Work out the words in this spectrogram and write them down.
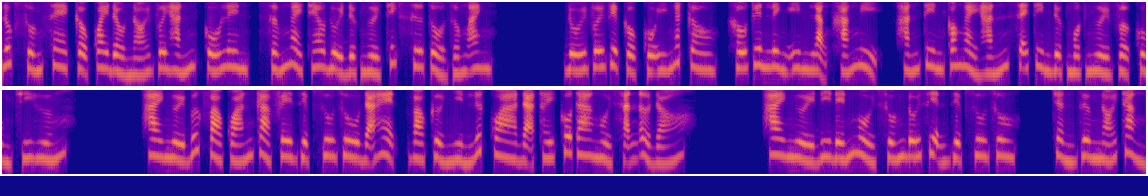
Lúc xuống xe cậu quay đầu nói với hắn, cố lên, sớm ngày theo đuổi được người thích sư tổ giống anh. Đối với việc cậu cố ý ngắt câu, khấu tuyên linh im lặng kháng nghị, hắn tin có ngày hắn sẽ tìm được một người vợ cùng chí hướng. Hai người bước vào quán cà phê Diệp Du Du đã hẹn, vào cửa nhìn lướt qua đã thấy cô ta ngồi sẵn ở đó. Hai người đi đến ngồi xuống đối diện Diệp Du Du. Trần Dương nói thẳng,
